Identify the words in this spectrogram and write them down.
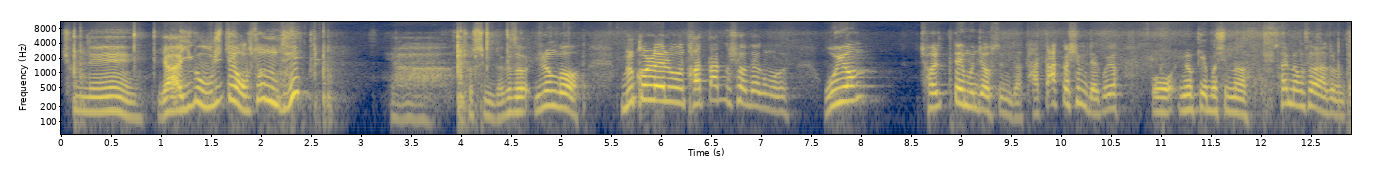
좋네. 야 이거 우리 때는 없었는데? 야 좋습니다. 그래서 이런 거 물걸레로 다 닦으셔도 되고 뭐 오염 절대 문제 없습니다. 다 닦으시면 되고요. 어, 이렇게 보시면 설명서나 그런 거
